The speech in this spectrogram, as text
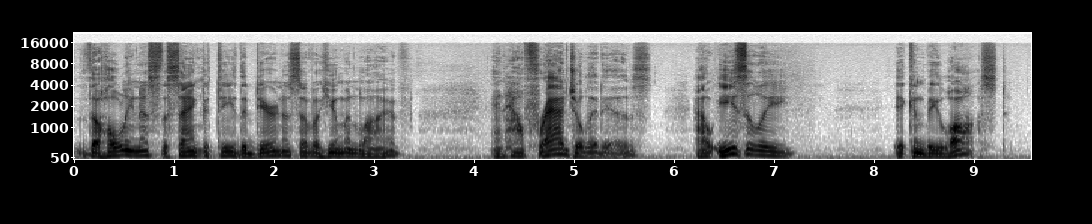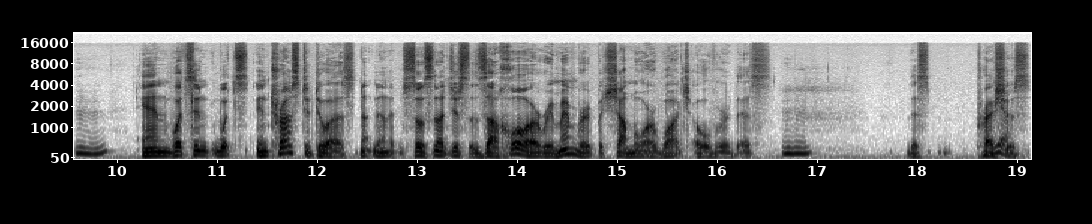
the holiness, the sanctity, the dearness of a human life, and how fragile it is, how easily it can be lost, and what's in, what's entrusted to us. Not- not- so it's not just the Zachor, remember it, but Shamor, watch over this, this precious.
